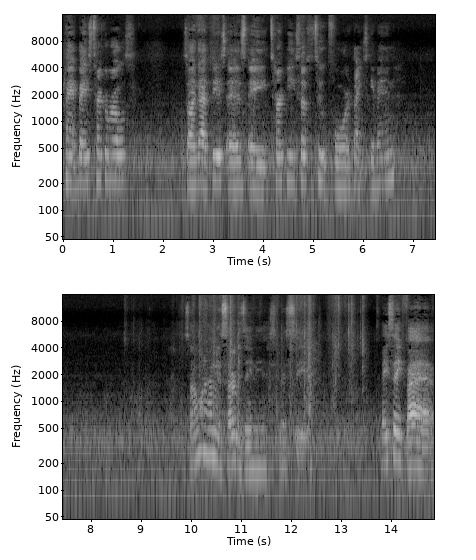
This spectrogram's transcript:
plant-based turkey roast. So I got this as a turkey substitute for Thanksgiving. So I wonder how many servings in this. Let's see. They say five.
